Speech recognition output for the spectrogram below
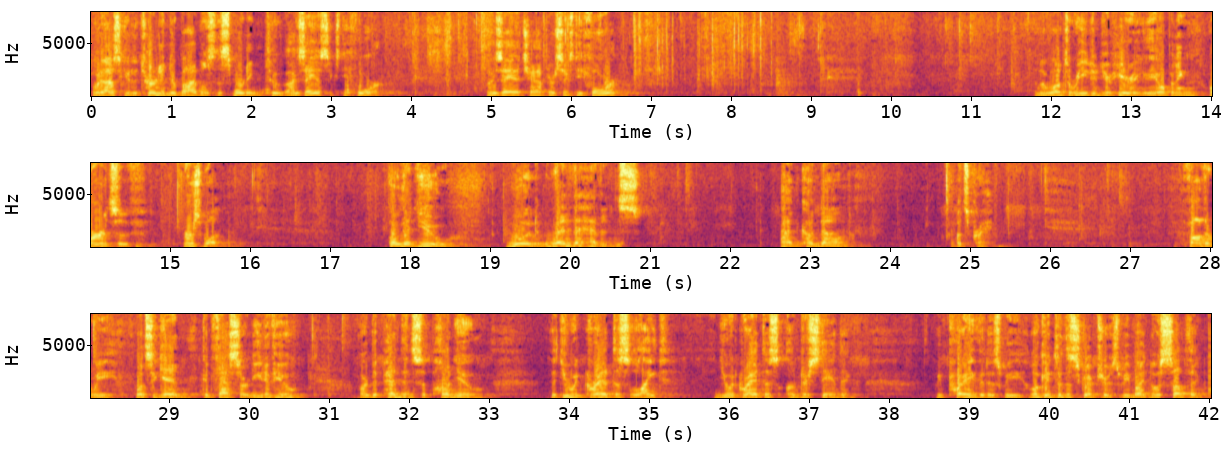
I would ask you to turn in your Bibles this morning to Isaiah 64. Isaiah chapter 64. And I want to read in your hearing the opening words of verse 1. Oh, that you would rend the heavens and come down. Let's pray. Father, we once again confess our need of you, our dependence upon you, that you would grant us light and you would grant us understanding. We pray that as we look into the scriptures, we might know something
